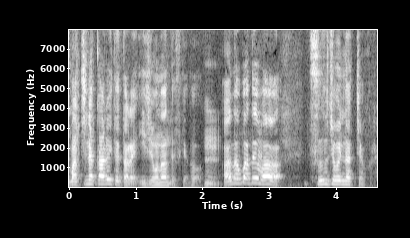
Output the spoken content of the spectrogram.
街中歩いてたら異常なんですけど、ん。あの場では通常になっちゃうから。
